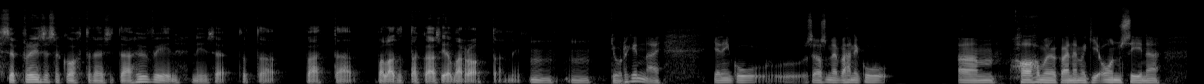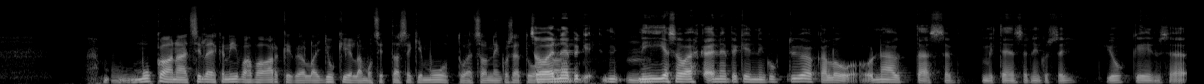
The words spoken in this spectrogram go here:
se prinsessa kohtelee sitä hyvin, niin se tota, päättää palata takaisin ja varoittaa niitä. Mm, mm, juurikin näin. Ja niin kuin, se on vähän niin kuin äm, hahmo, joka enemmänkin on siinä mm. mukana, että sillä ei ehkä niin vahva arkki kuin jollain Jukilla, mutta sitten taas sekin muuttuu, että se on niin kuin se tuota... Se on enempikin, mm. niin, ja se on ehkä enempikin niin kuin työkalu näyttää se, miten se, niin kuin se Jukin, se,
